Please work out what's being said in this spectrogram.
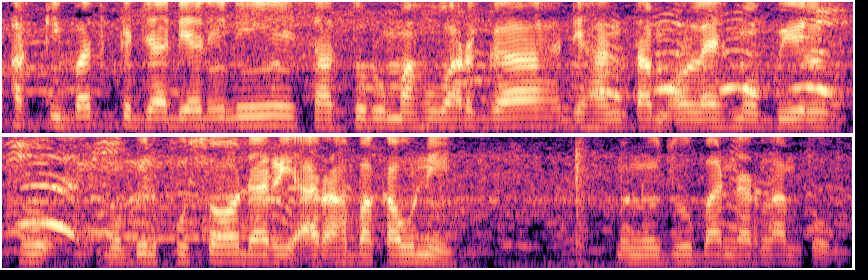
Akibat kejadian ini satu rumah warga dihantam oleh mobil mobil Fuso dari arah Bakauni menuju Bandar Lampung.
